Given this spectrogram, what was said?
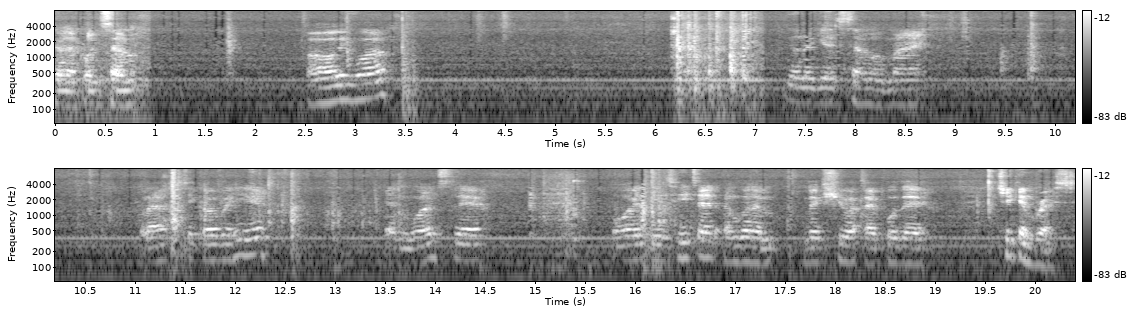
Gonna put some olive oil. Gonna get some of my plastic over here. And once the oil is heated, I'm gonna make sure I put the chicken breast.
